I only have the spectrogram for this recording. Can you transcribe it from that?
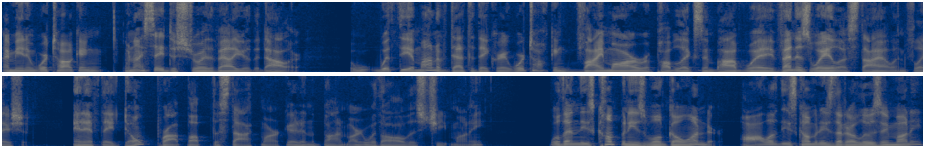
I mean, and we're talking, when I say destroy the value of the dollar, with the amount of debt that they create, we're talking Weimar Republic, Zimbabwe, Venezuela style inflation. And if they don't prop up the stock market and the bond market with all this cheap money, well, then these companies will go under. All of these companies that are losing money,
